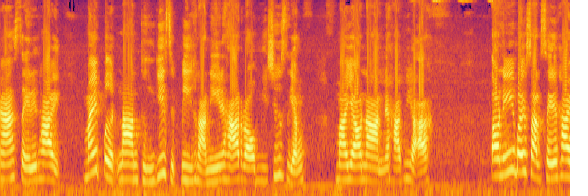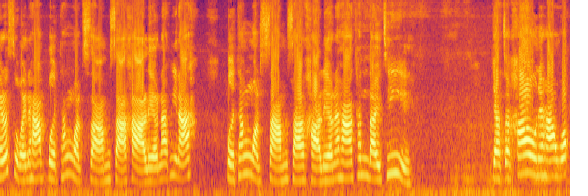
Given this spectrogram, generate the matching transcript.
นะเสรีไทยไม่เปิดนานถึง 20 ปีขนาดนี้นะคะ เรามีชื่อเสียงมายาวนานนะคะพี่คะ ตอนนี้บริษัทเสรีไทยรถสวยนะคะ เปิดทั้งหมด 3 สาขาแล้วนะพี่นะ เปิดทั้งหมด 3 สาขาแล้วนะคะ ท่านใดที่ อยากจะเข้านะคะ walk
